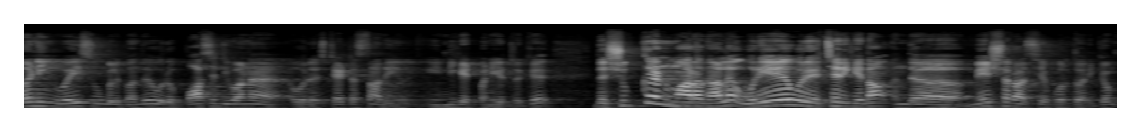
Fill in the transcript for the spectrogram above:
earning wise உங்களுக்கு வந்து ஒரு பாசிட்டிவான ஒரு ஸ்டேட்டஸ் தான் அது இண்டிகேட் பண்ணிகிட்டு இருக்கு. இந்த சுக்ரன் மாறதுனால ஒரே ஒரு எச்சரிக்கை தான் இந்த மேஷ ராசியை பொறுத்த வரைக்கும்.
